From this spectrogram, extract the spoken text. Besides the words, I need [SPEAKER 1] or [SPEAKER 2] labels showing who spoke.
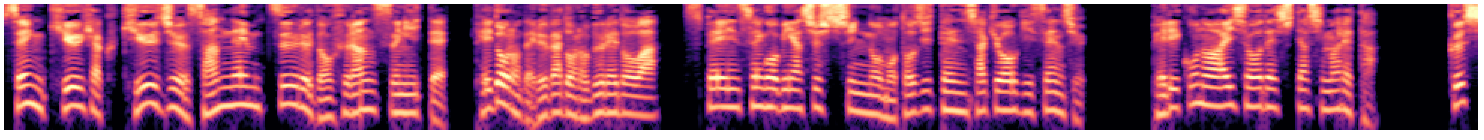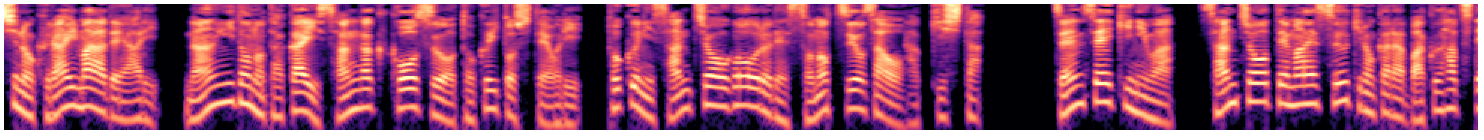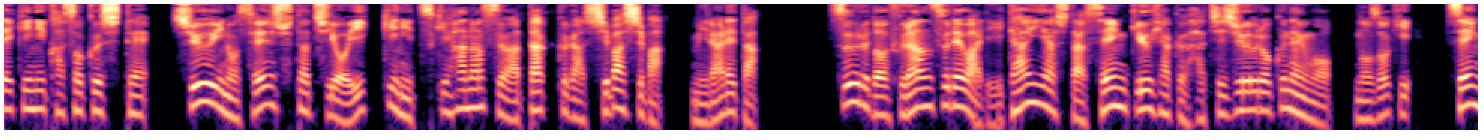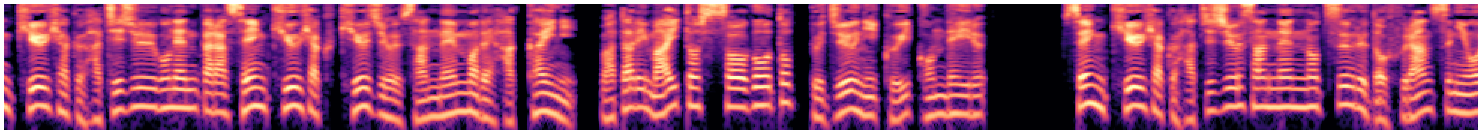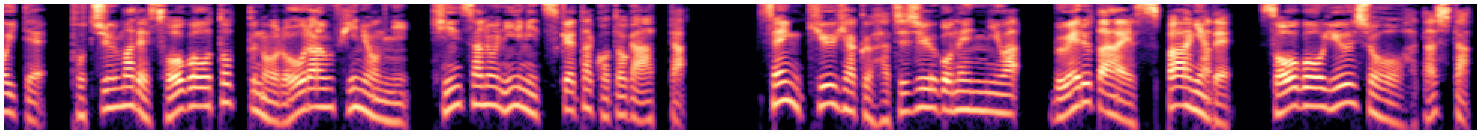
[SPEAKER 1] 1993年ツールドフランスにて、ペドロ・デルガド・ロブレドは、スペイン・セゴビア出身の元自転車競技選手。ペリコの愛称で親しまれた。屈指のクライマーであり、難易度の高い山岳コースを得意としており、特に山頂ゴールでその強さを発揮した。前世紀には、山頂手前数キロから爆発的に加速して、周囲の選手たちを一気に突き放すアタックがしばしば見られた。ツールドフランスではリタイアした1986年を除き、1985年から1993年まで8回に渡り毎年総合トップ10に食い込んでいる。1983年のツールドフランスにおいて、途中まで総合トップのローラン・フィニョンに、僅差の2位につけたことがあった。1985年には、ブエルタ・ア・エスパーニャで、総合優勝を果たした。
